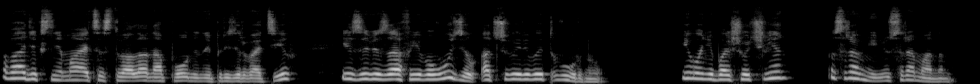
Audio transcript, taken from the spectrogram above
Вадик снимает со ствола наполненный презерватив и, завязав его в узел, отшвыривает в урну. Его небольшой член, по сравнению с Романом,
